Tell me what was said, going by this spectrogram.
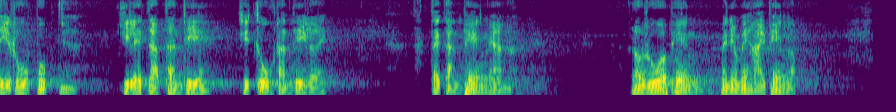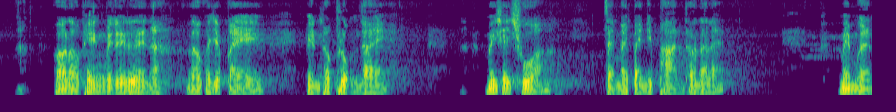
ติรู้ปุ๊บเนี่ยกิเลสดับทันที จิตถูกทันทีเลย แต่การเพ่งเนี่ย เรารู้ว่าเพ่งมันยังไม่หายเพ่งหรอกเพราะเราเพ่งไปเรื่อยๆนะเราก็จะไปเป็นพระพรหมได้ ไม่ใช่ชั่ว แต่ไม่ไปนิพพานเท่านั้นแหละ ไม่เหมือน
